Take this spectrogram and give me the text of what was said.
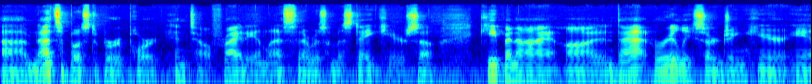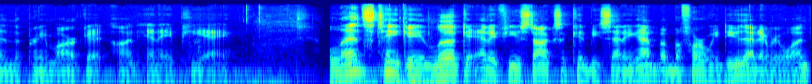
Um, not supposed to report until Friday unless there was a mistake here. So keep an eye on that really surging here in the pre market on NAPA. Let's take a look at a few stocks that could be setting up. But before we do that, everyone,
